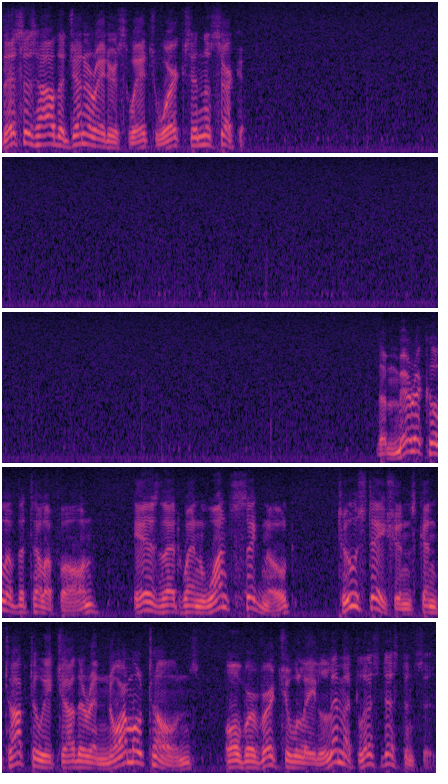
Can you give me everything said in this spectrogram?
This is how the generator switch works in the circuit. The miracle of the telephone is that when once signaled, two stations can talk to each other in normal tones over virtually limitless distances.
